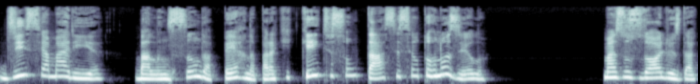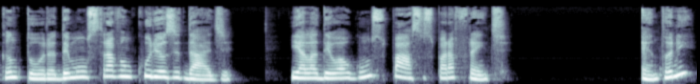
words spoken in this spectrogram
Disse a Maria, balançando a perna para que Kate soltasse seu tornozelo. Mas os olhos da cantora demonstravam curiosidade e ela deu alguns passos para frente. Anthony?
